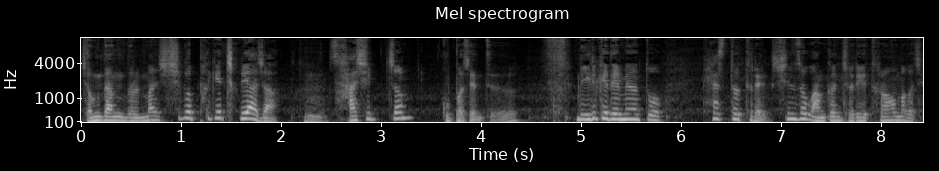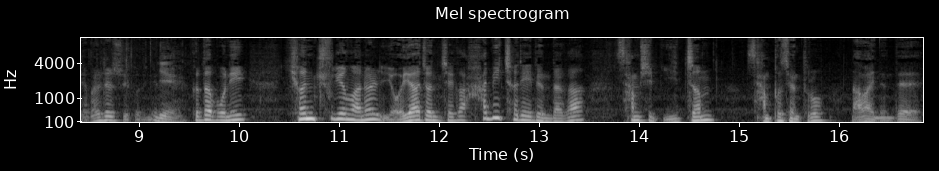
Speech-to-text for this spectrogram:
정당들만 시급하게 처리하자. 음. 40.9%. 근데 이렇게 되면 또 패스트 트랙, 신속 안건 처리의 트라우마가 재발될 수 있거든요. 예. 그러다 보니 현 추경안을 여야 전체가 합의 처리해야 된다가 32.3%로 나와 있는데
